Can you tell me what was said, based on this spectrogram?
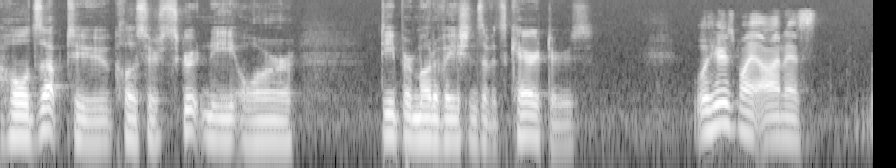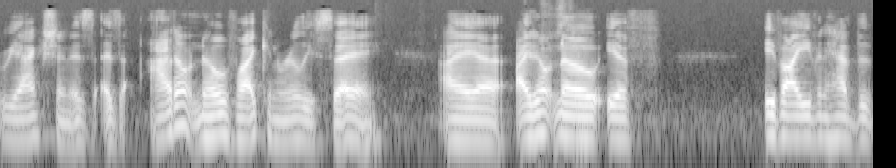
holds up to closer scrutiny or deeper motivations of its characters? Well, here's my honest reaction: is, is I don't know if I can really say. I uh, I don't know if if I even have the,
